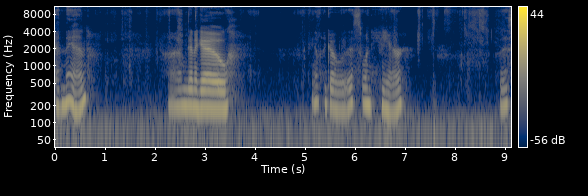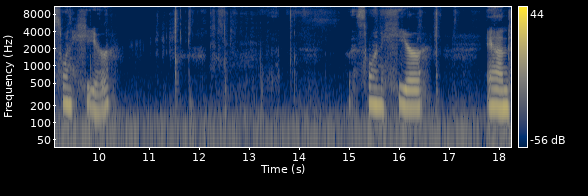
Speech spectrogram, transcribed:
And then I'm going to go, I'm going to go this one here this one here. One here. And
